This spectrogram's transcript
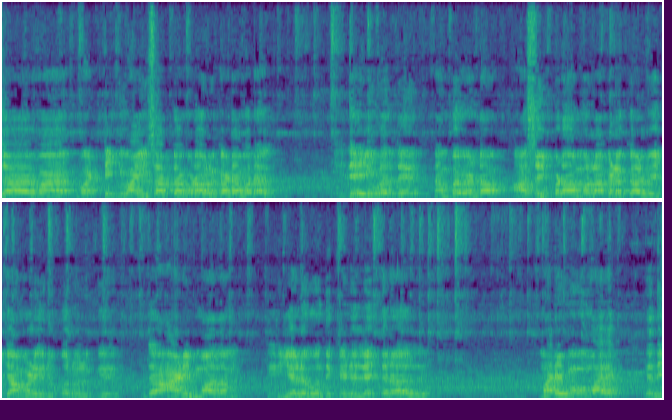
சா வட்டிக்கு வாங்கி சாப்பிட்டா கூட அவளுக்கு கடன் வராது. இதையும் வந்து நம்ப வேண்டாம். ஆசைப்படாமல் அகலக்கால் வைக்காமல் இருப்பவர்களுக்கு இந்த ஆணி மாதம் பெரிய அளவு வந்து கெடுதலை தராது. மறைமுகமாக எது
